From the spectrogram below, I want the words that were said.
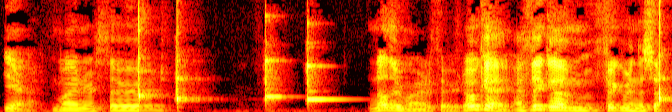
Yeah, minor third. Another minor third. Okay, I think I'm figuring this out.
